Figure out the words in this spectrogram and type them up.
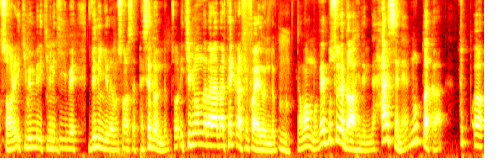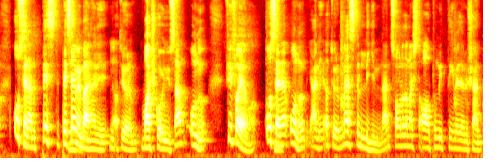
Sonra 2001-2002 gibi winning yıllarının sonrasında PES'e döndüm. Sonra 2010'la beraber tekrar FIFA'ya döndüm. Hı. Tamam mı? Ve bu süre dahilinde her sene mutlaka fut- o sene hani PES, PES'e mi ben hani atıyorum başka oyuncuysam onu FIFA'ya mı? O sene onu yani atıyorum Master Ligi'nden sonradan işte Ultimate Team'e dönüşen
